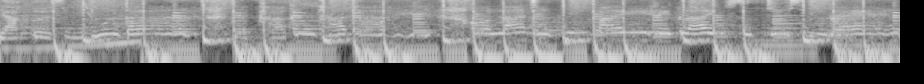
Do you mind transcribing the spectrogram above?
อยากเปิดสมดวงตาแต่ขาขึ้นท้าทายออนล้าจะบินไปให้ไกลสุดจนสิ้นแรง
